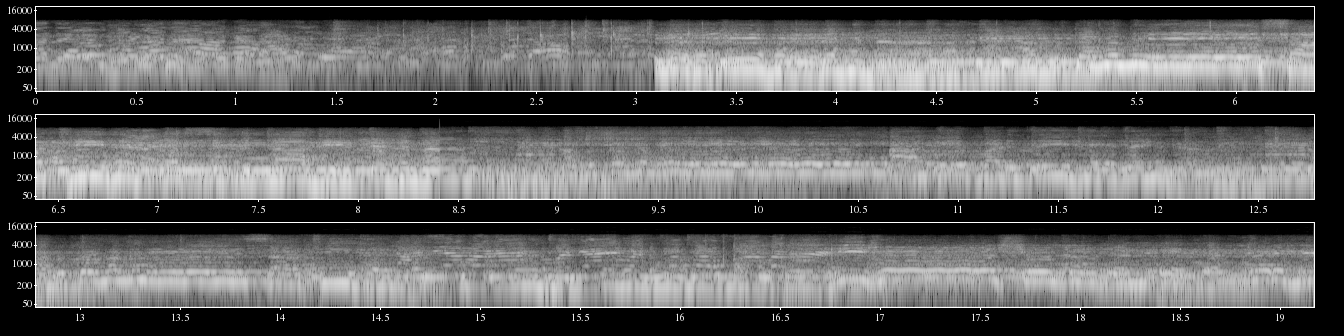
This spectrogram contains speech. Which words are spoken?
हैं। रहना देंगे बुलवाना है तो क्या? अब तो हमें साथी है बस इतना ही कहना। अब तो हमें आगे बढ़ते हैं रहना अब तो हमें साथी है बस इतना ही कहना। अब तो हो शोला बन के पत्थर है।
